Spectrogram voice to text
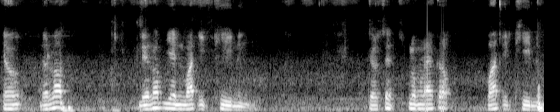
เดี๋ยวเดี๋ยวรอบ เดี๋ยวรอบเย็นวัดอีกทีหนึ่ง เดี๋ยวเสร็จลงแล้วก็วัดอีกทีหนึ่ง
